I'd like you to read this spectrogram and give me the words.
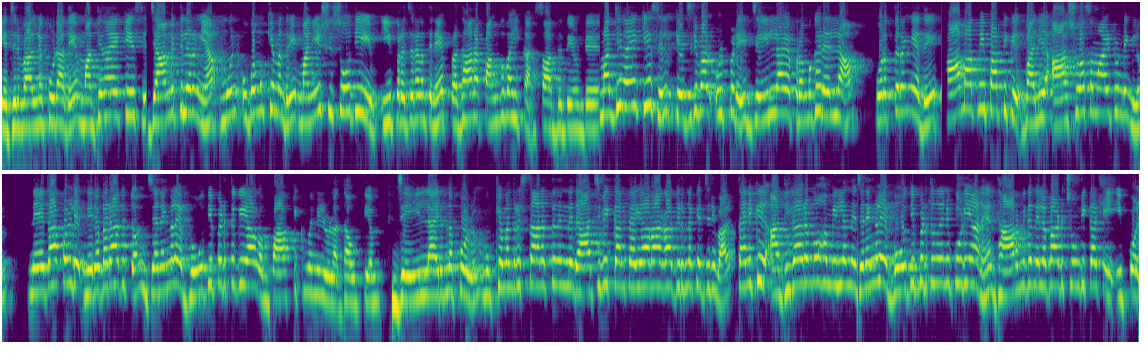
കെജ്രിവാളിനെ കൂടാതെ മദ്യനയ കേസിൽ ജാമ്യത്തിലിറങ്ങിയ മുൻ ഉപമുഖ്യമന്ത്രി മനീഷ് സിസോദിയയും ഈ പ്രചരണത്തിന് പ്രധാന പങ്കുവഹിക്കാൻ സാധ്യതയുണ്ട്. മദ്യനയ കേസിൽ കെജ്രിവാൾ ഉൾപ്പെടെ ജയിലിലായ പ്രമുഖരെല്ലാം പുറത്തിറങ്ങിയത് ആം ആദ്മി പാർട്ടിക്ക് വലിയ ആശ്വാസമായിട്ടുണ്ടെങ്കിലും നേതാക്കളുടെ നിരപരാധിത്വം ജനങ്ങളെ ബോധ്യപ്പെടുത്തുകയാകും പാർട്ടിക്ക് മുന്നിലുള്ള ദൗത്യം. ജയിലിലായിരുന്നപ്പോഴും മുഖ്യമന്ത്രി സ്ഥാനത്ത് നിന്ന് രാജിവെക്കാൻ തയ്യാറാകാതിരുന്ന കെജ്രിവാൾ തനിക്ക് അധികാരമോഹമില്ലെന്ന് ജനങ്ങളെ ബോധ്യപ്പെടുത്തുന്നതിന് കൂടിയാണ് ധാർമ്മിക നിലപാട് ചൂണ്ടിക്കാട്ടി ഇപ്പോൾ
